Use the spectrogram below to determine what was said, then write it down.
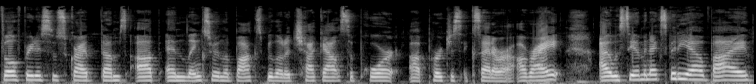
Feel free to subscribe thumbs up and links are in the box below to check out support uh, purchase etc all right i will see you in the next video. Bye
